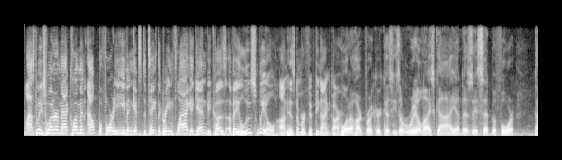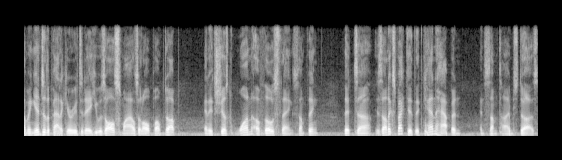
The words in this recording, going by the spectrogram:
Last week's winner, Matt Clement, out before he even gets to take the green flag again because of a loose wheel on his number 59 car. What a heartbreaker because he's a real nice guy. And as I said before, Coming into the paddock area today, he was all smiles and all pumped up. And it's just one of those things, something that uh, is unexpected that can happen and sometimes does.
